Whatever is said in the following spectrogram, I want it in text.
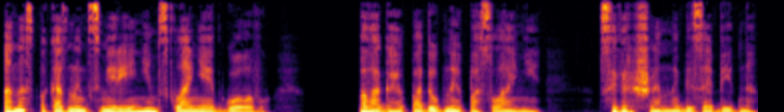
она с показным смирением склоняет голову. Полагаю, подобное послание совершенно безобидно.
